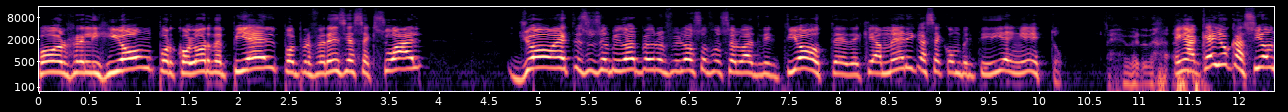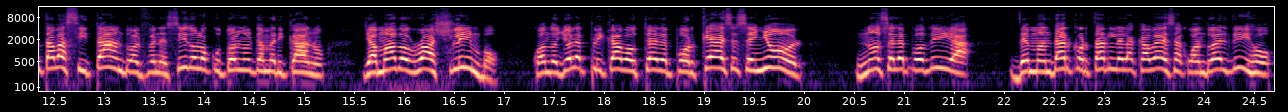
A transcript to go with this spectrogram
por religión, por color de piel, por preferencia sexual. Yo, este su servidor Pedro el filósofo, se lo advirtió a usted de que América se convertiría en esto. Es verdad. En aquella ocasión estaba citando al fenecido locutor norteamericano llamado Rush Limbaugh, cuando yo le explicaba a ustedes por qué a ese señor no se le podía demandar cortarle la cabeza cuando él dijo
